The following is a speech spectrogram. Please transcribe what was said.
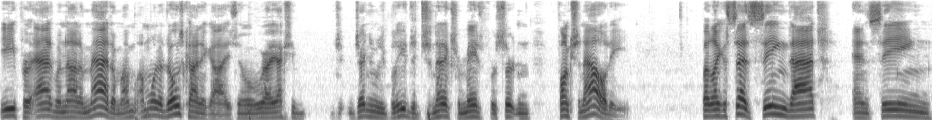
Eve for Adam and not a madam. I'm I'm one of those kind of guys, you know, where I actually genuinely believe that genetics made for certain functionality. But like I said, seeing that and seeing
